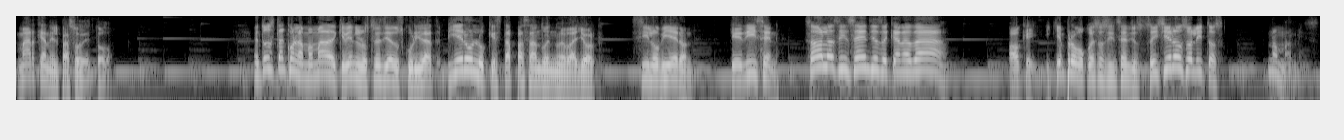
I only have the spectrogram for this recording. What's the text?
marcan el paso de todo. Entonces están con la mamada de que vienen los tres días de oscuridad. ¿Vieron lo que está pasando en Nueva York? Sí lo vieron. Que dicen, son los incendios de Canadá. Ok, ¿y quién provocó esos incendios? Se hicieron solitos. No mames.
